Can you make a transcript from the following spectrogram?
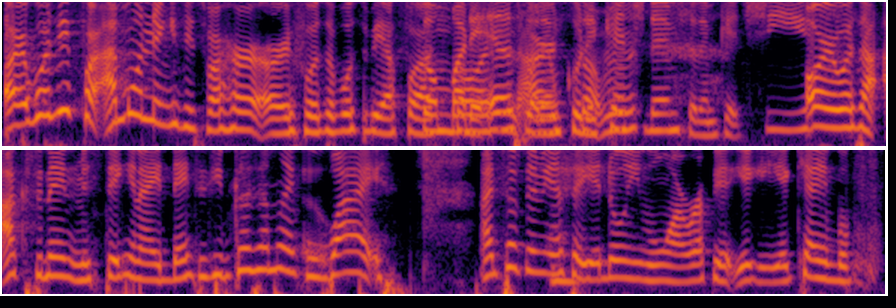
or was it for? I'm wondering if it's for her or if it was supposed to be a for a somebody son else, or them couldn't catch them, so them catch she. or it was an accident, mistaken identity. Because I'm like, why? And sometimes I say you don't even want to wrap it. You, you can't even f-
